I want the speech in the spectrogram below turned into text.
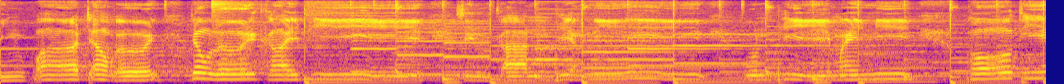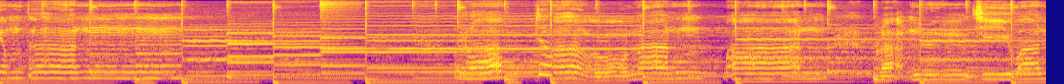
กิ่งฟ้าเจ้าเอ๋ยเจ้าเลยกลายพี่ สิ้นการเพียงนี้บุญพี่ไม่มีพอเทียมทันรักเจ้านั้นบานประหนึ่งชีวัน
